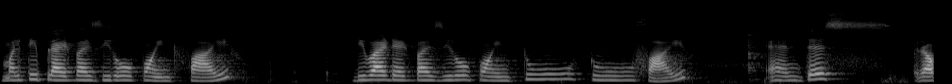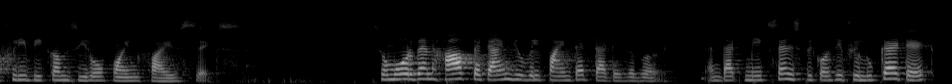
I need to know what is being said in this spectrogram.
multiplied by 0.5 divided by 0.225 and this roughly becomes 0.56. So, more than half the time you will find that that is a girl and that makes sense because if you look at it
